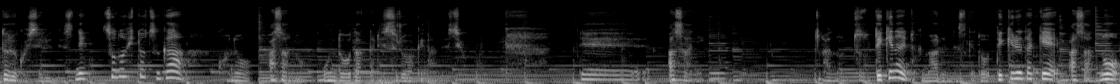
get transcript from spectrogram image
努力してるんですね。その一つがこの朝の運動だったりするわけなんですよ。で朝にあのちょっとできない時もあるんですけどできるだけ朝の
